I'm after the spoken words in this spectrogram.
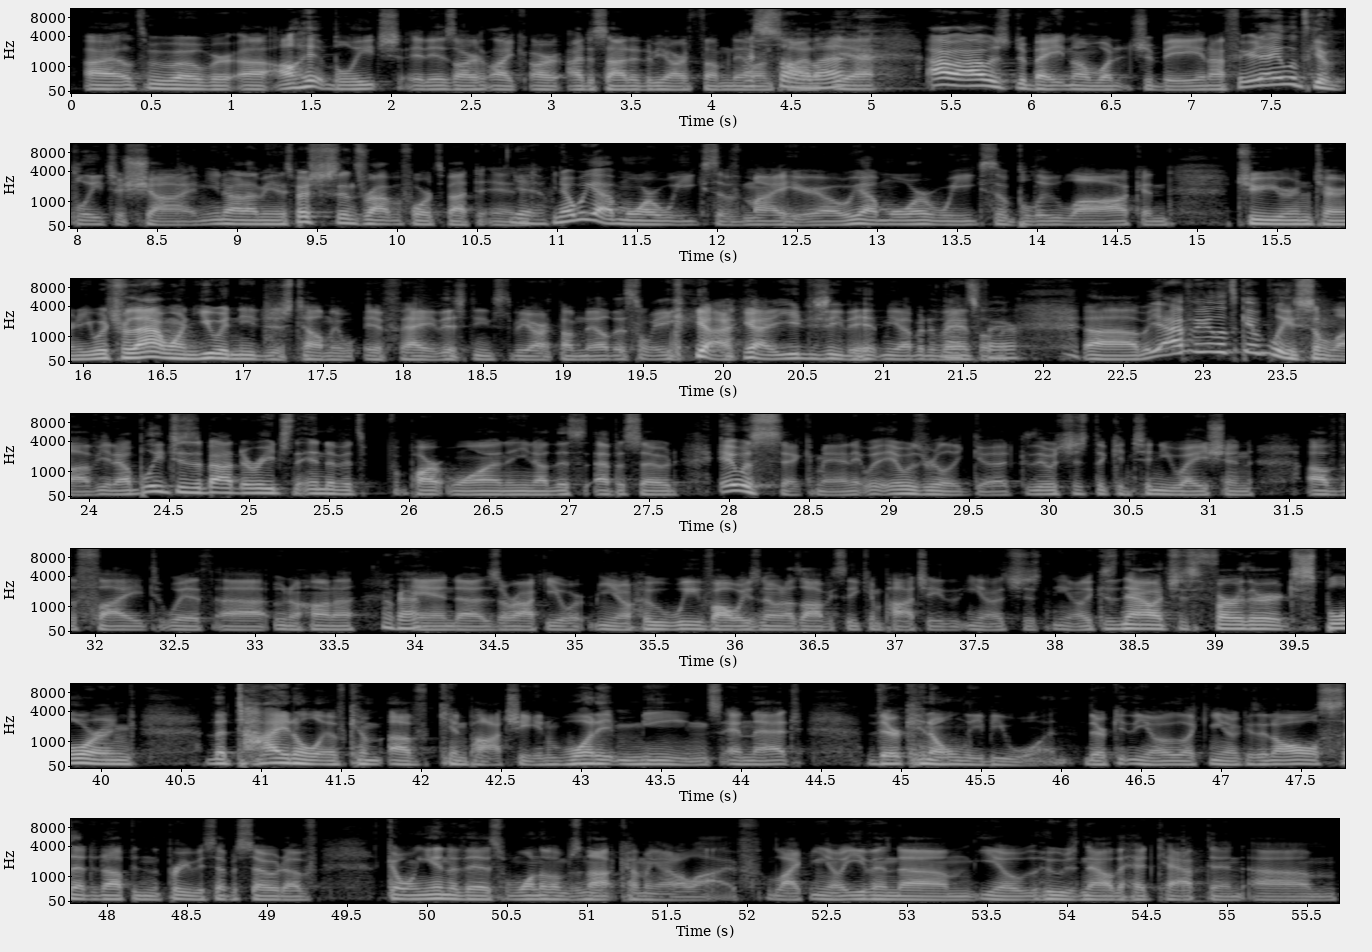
All right, let's move over. Uh, I'll hit Bleach. It is our like our. I decided to be our thumbnail. I and saw title. that. Yeah, I, I was debating on what it should be, and I figured, hey, let's give Bleach a shine. You know what I mean? Especially since right before it's about to end. Yeah. You know, we got more weeks of My Hero. We got more weeks of Blue Lock and To Your Eternity. Which for that one, you would need to just tell me if hey, this needs to be our thumbnail this week. yeah, yeah. You just need to hit me up in advance. That's that. Uh, but yeah, I figured let's give Bleach some love. You know, Bleach is about to reach the end of its part one, and you know this episode it was sick, man. It wa- it was really good because it was just the continuation of the fight with uh, Unohana Okay. and uh, Zaraki, or you know who we've always known as obviously Kenpachi. You know, it's just you know because now it's just further exploring the title of of Kenpachi and what it means, and that there can only be one. There, can, you know, like you know, because it all set it up in the previous episode of going into this, one of them's not coming out alive. Like you know, even um, you know who's now the head captain, um,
